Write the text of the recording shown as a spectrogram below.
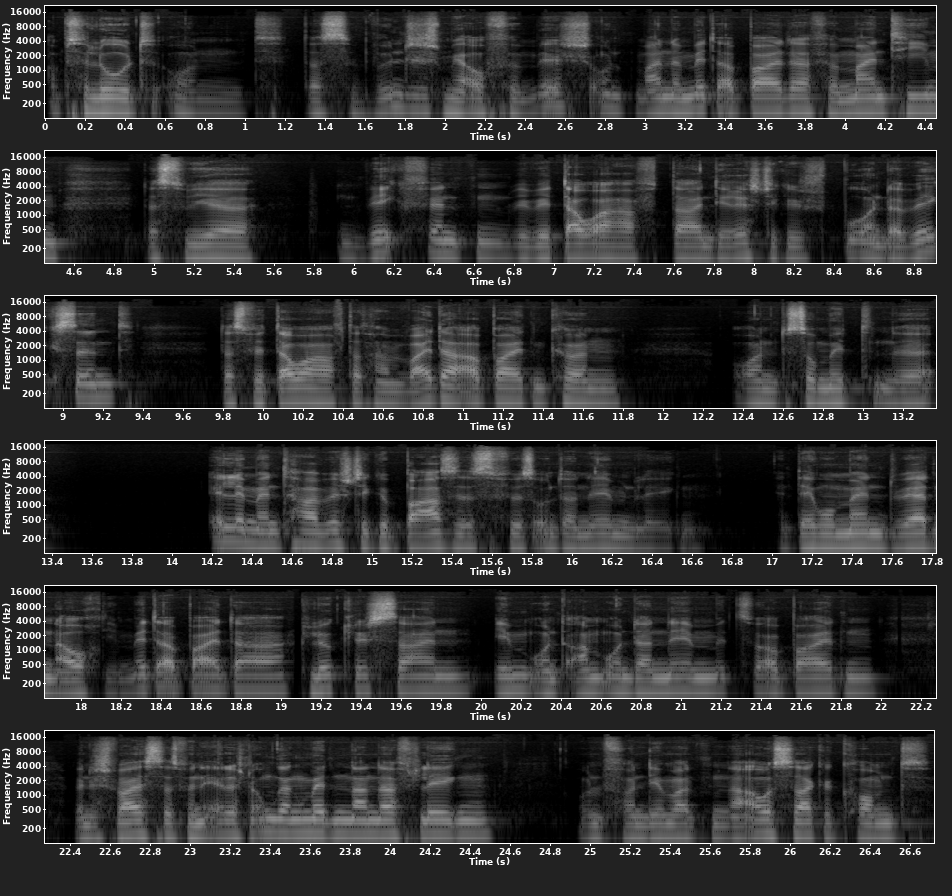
Absolut und das wünsche ich mir auch für mich und meine Mitarbeiter, für mein Team, dass wir einen Weg finden, wie wir dauerhaft da in die richtige Spur unterwegs sind, dass wir dauerhaft daran weiterarbeiten können und somit eine elementar wichtige Basis fürs Unternehmen legen. In dem Moment werden auch die Mitarbeiter glücklich sein, im und am Unternehmen mitzuarbeiten. Wenn ich weiß, dass wir einen ehrlichen Umgang miteinander pflegen und von jemandem eine Aussage kommt,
